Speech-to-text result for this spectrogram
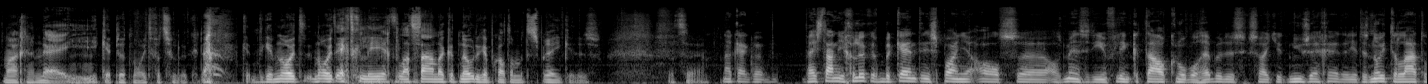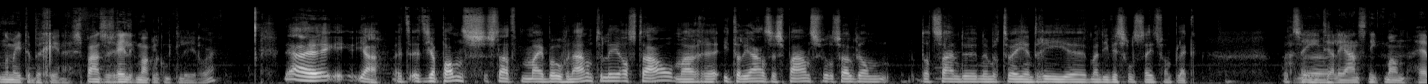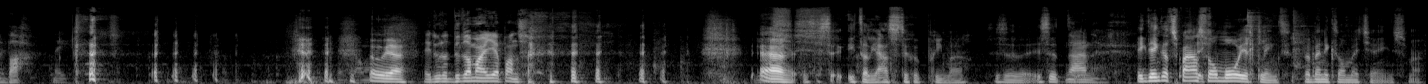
Maar eh, nee, ik heb dat nooit fatsoenlijk gedaan. Ik heb, nooit, nooit echt geleerd. Laat staan dat ik het nodig heb gehad om het te spreken. Dus dat, eh, Nou kijk, wij staan hier gelukkig bekend in Spanje als, eh, als mensen die een flinke taalknobbel hebben. Dus ik zal het je het nu zeggen, het is nooit te laat om ermee te beginnen. Spaans is redelijk makkelijk om te leren hoor. Ja, ja het, het Japans staat bij mij bovenaan om te leren als taal. Maar eh, Italiaans en Spaans zou ik dan... Dat zijn de nummer 2 en 3, maar die wisselen steeds van plek. Dat, Ah, nee, eh, Italiaans niet, man. Hebba. Nee. Oh ja. nee doe, dat, doe dan maar Japans. Ja, het is, Italiaans is toch ook prima. Is, eh, is het, Nou, nee. ik denk dat Spaans wel mooier klinkt. Daar ben ik dan met je eens. Maar...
